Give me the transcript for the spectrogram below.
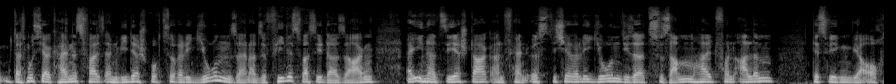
Das muss ja keinesfalls ein Widerspruch zu Religionen sein. Also vieles, was Sie da sagen, erinnert sehr stark an fernöstliche Religionen, dieser Zusammenhalt von allem. Deswegen wir auch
